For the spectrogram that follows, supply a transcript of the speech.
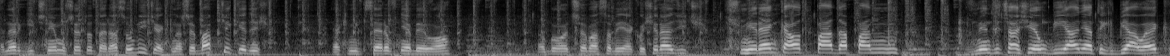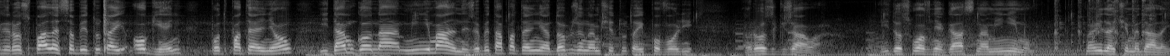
Energicznie muszę to teraz ubić, jak nasze babcie kiedyś, jak mikserów nie było, to było trzeba sobie jakoś radzić. Już mi ręka odpada, pan. W międzyczasie ubijania tych białek rozpalę sobie tutaj ogień pod patelnią i dam go na minimalny, żeby ta patelnia dobrze nam się tutaj powoli rozgrzała. I dosłownie gaz na minimum. No i lecimy dalej.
